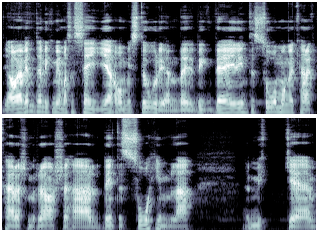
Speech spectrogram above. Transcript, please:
Ja, jag vet inte hur mycket mer man ska säga om historien. Det, det, det, är inte så många karaktärer som rör sig här. Det är inte så himla mycket...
